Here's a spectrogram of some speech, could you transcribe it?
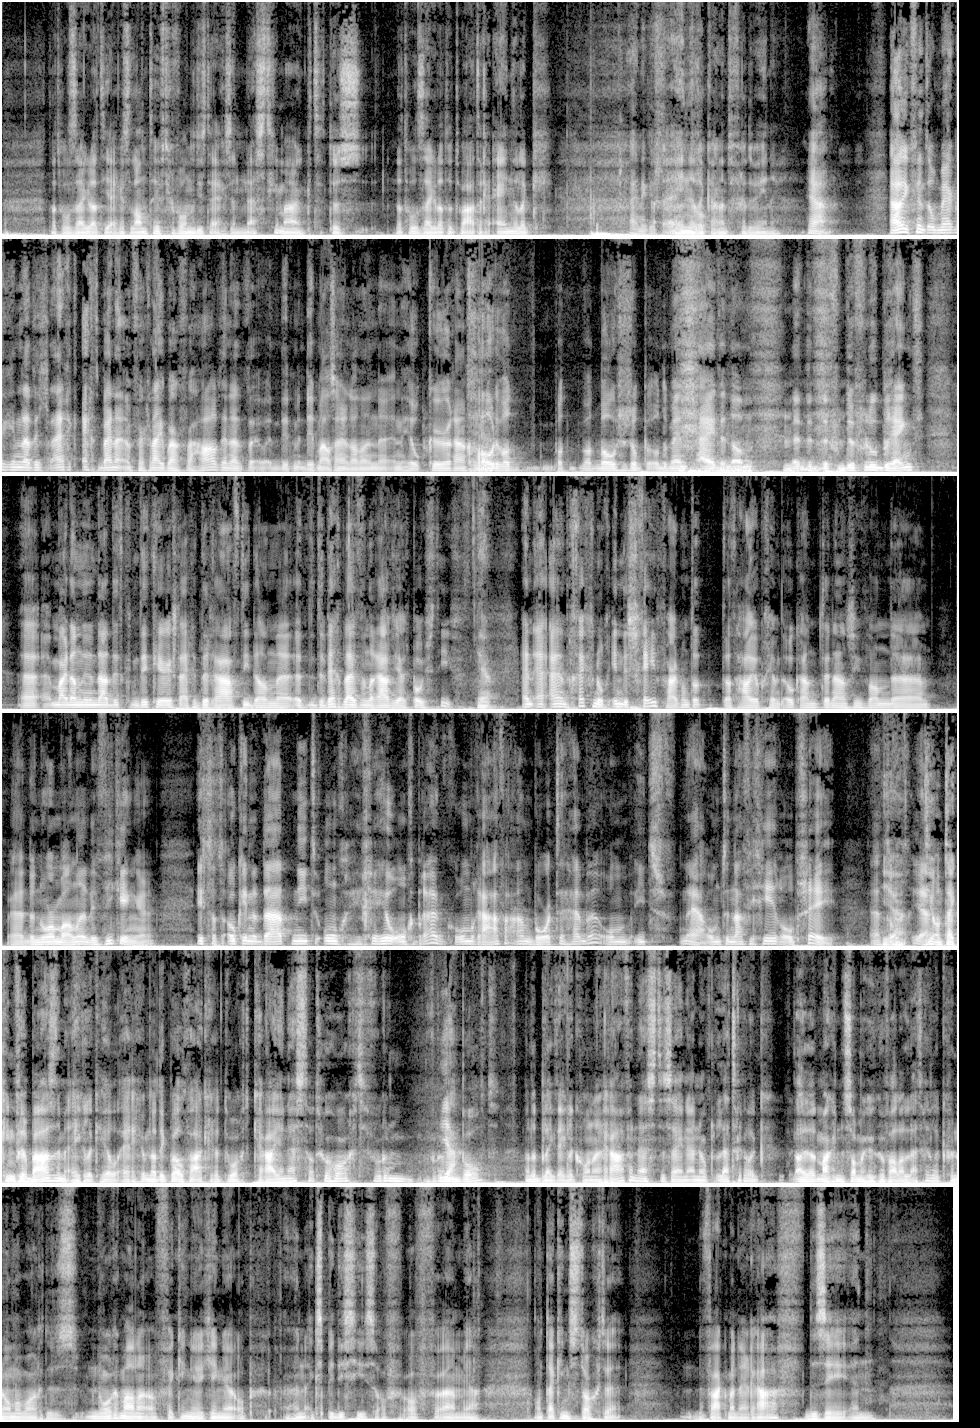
Dat wil zeggen dat hij ergens land heeft gevonden, die heeft ergens een nest gemaakt. Dus dat wil zeggen dat het water eindelijk, eindelijk aan het verdwenen. Ja. Nou, ik vind het opmerkelijk inderdaad dat je eigenlijk echt bijna een vergelijkbaar verhaal hebt. En dat, eh, dit, ditmaal zijn er dan een, een heel keur aan goden wat, wat, wat boos is op, op de mensheid en dan de, de, de, vloed brengt. Eh, maar dan inderdaad, dit, dit keer is het eigenlijk de raaf die dan, het- de wegblijven van de raaf is juist positief. Ja. En, en, en gek genoeg, in de scheepvaart, want dat, dat hou je op een gegeven moment ook aan ten aanzien van de, eh, de Noormannen, de Vikingen, is dat ook inderdaad niet onge- geheel ongebruikelijk om raven aan boord te hebben, om iets, nou ja, om te navigeren op zee. Eh, Ja, tot- ja. die ontdekking verbaasde me eigenlijk heel erg, omdat ik wel vaker het woord kraaiennest had gehoord voor een, voor Ja. een boot. Maar dat blijkt eigenlijk gewoon een ravennest te zijn en ook letterlijk, nou, dat mag in sommige gevallen letterlijk genomen worden. Dus Noormannen of Vikingen gingen op hun expedities of, of ehm, ja, ontdekkingstochten vaak met een raaf de zee in.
